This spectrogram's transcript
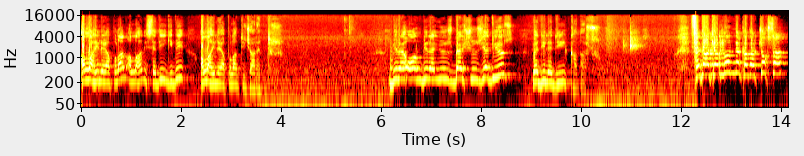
Allah ile yapılan, Allah'ın istediği gibi Allah ile yapılan ticarettir. 1'e 10, 1'e 100, 500, 700 ve dilediği kadar. Fedakarlığın ne kadar çoksa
